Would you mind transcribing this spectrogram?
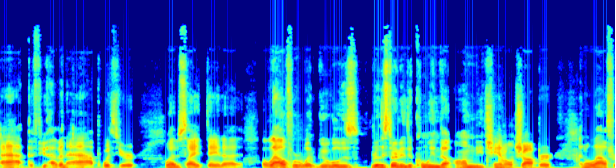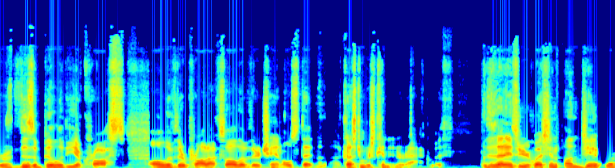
app if you have an app with your website data, allow for what Google is really starting to coin the omni channel shopper and allow for visibility across all of their products, all of their channels that uh, customers can interact with. Does that answer your question on GA4?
